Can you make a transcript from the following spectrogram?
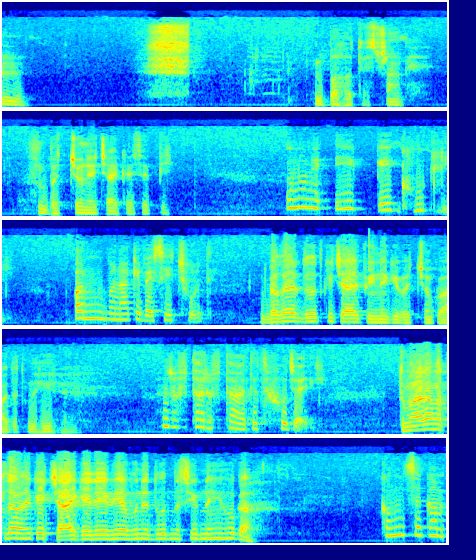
हम्म। बहुत स्ट्रांग है। बच्चों ने चाय कैसे पी? उन्होंने एक एक घूंट ली और मुँह बना के वैसे ही छोड़ दी। बगैर दूध की चाय पीने की बच्चों को आदत नहीं है। रफ्ता रफ्ता आदत हो जाएगी। तुम्हारा मतलब है कि चाय के लिए भी अब उन्हें दूध नसीब नहीं होगा? कम से कम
